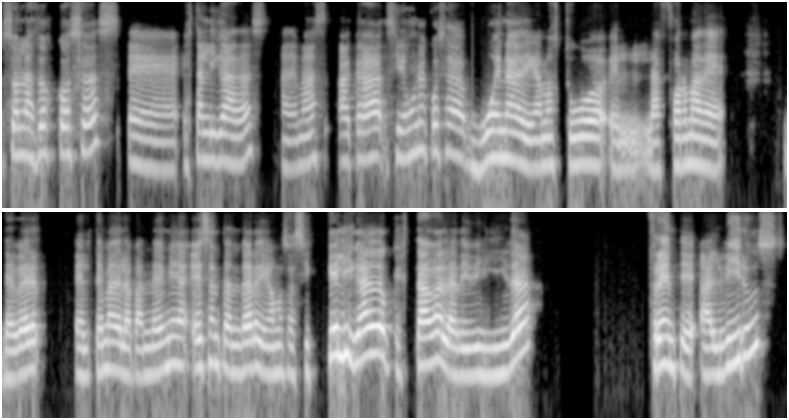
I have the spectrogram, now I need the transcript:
son las dos cosas, eh, están ligadas. Además, acá, si una cosa buena, digamos, tuvo la forma de, ver el tema de la pandemia, es entender, digamos así, qué ligado que estaba la debilidad frente al virus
